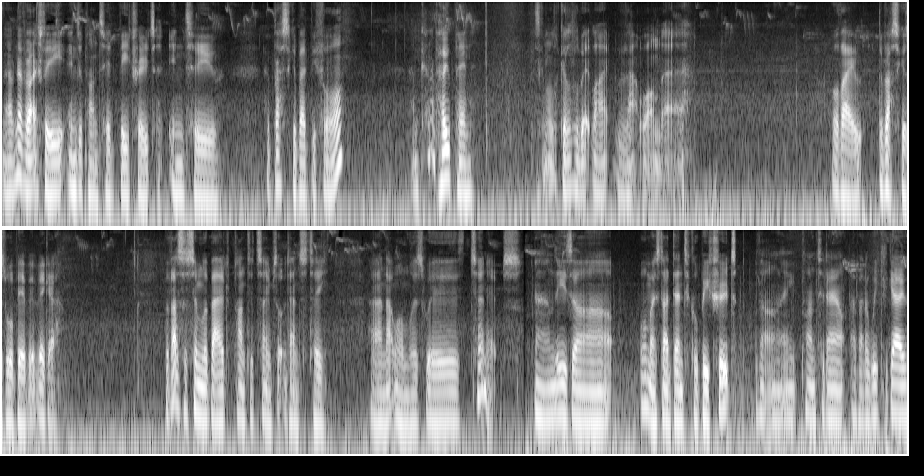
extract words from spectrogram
Now I've never actually interplanted beetroot into a brassica bed before. I'm kind of hoping it's going to look a little bit like that one there. Although the brassicas will be a bit bigger. But that's a similar bed, planted same sort of density. And that one was with turnips. And these are almost identical beetroot that I planted out about a week ago.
